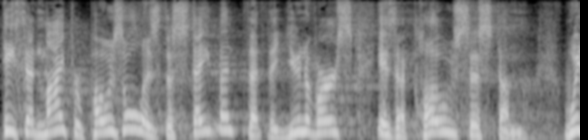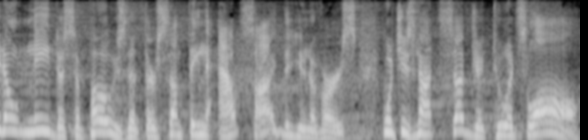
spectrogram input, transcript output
He said, My proposal is the statement that the universe is a closed system. We don't need to suppose that there's something outside the universe which is not subject to its law.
